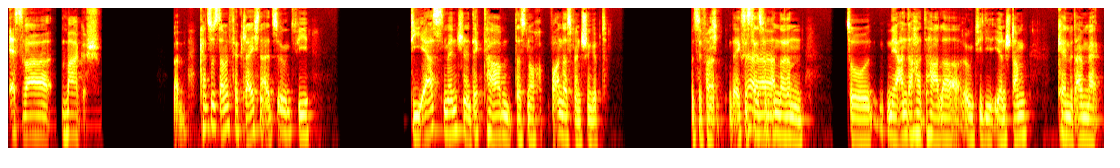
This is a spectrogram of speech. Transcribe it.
es war magisch. Kannst du es damit vergleichen, als irgendwie die ersten Menschen entdeckt haben, dass es noch woanders Menschen gibt? Dass sie von Ich- der Existenz von anderen, so Neandertaler, irgendwie, die ihren Stamm kennen, mit einem Mer-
